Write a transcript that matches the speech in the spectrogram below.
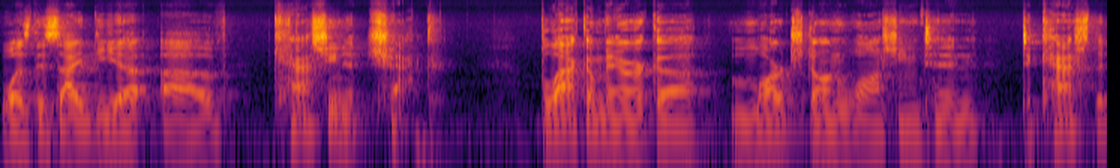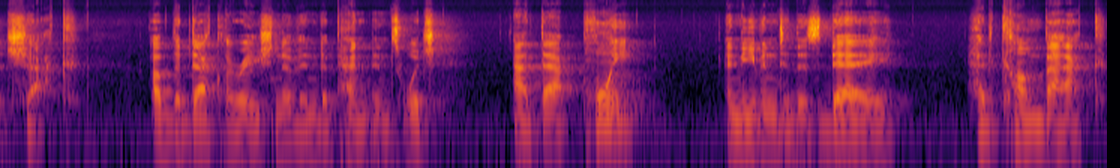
was this idea of cashing a check. Black America marched on Washington to cash the check of the Declaration of Independence, which at that point, and even to this day, had come back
